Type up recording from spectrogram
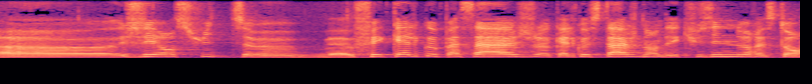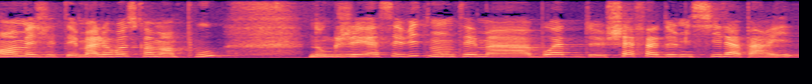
Euh, j'ai ensuite euh, fait quelques passages, quelques stages dans des cuisines de restaurants, mais j'étais malheureuse comme un pou. Donc j'ai assez vite monté ma boîte de chef à domicile à Paris,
